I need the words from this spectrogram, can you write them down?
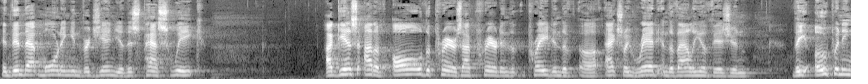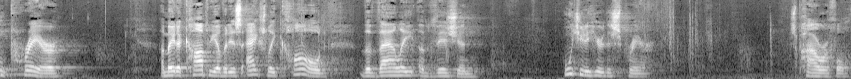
And then that morning in Virginia, this past week, I guess out of all the prayers I prayed in the, prayed in the uh, actually read in the Valley of Vision, the opening prayer I made a copy of it. It's actually called the Valley of Vision. I want you to hear this prayer. It's powerful.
